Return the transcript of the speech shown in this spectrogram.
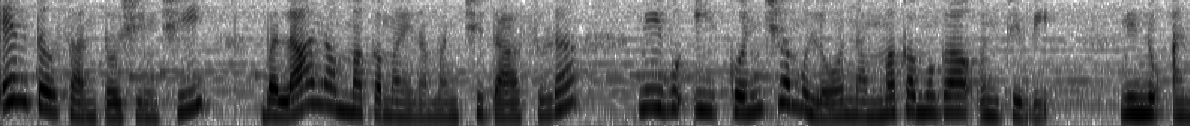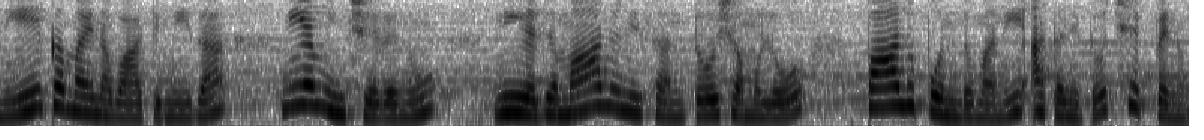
ఎంతో సంతోషించి బలా నమ్మకమైన మంచి దాసుడా నీవు ఈ కొంచెములో నమ్మకముగా ఉంటివి. నిన్ను అనేకమైన వాటి మీద నియమించెదను. నీ యజమానుని సంతోషములో పాలు పొందుమని అతనితో చెప్పెను.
